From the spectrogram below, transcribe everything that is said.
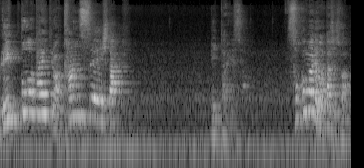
立方体っていうのは完成した立体ですよ。そこまで私たちは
